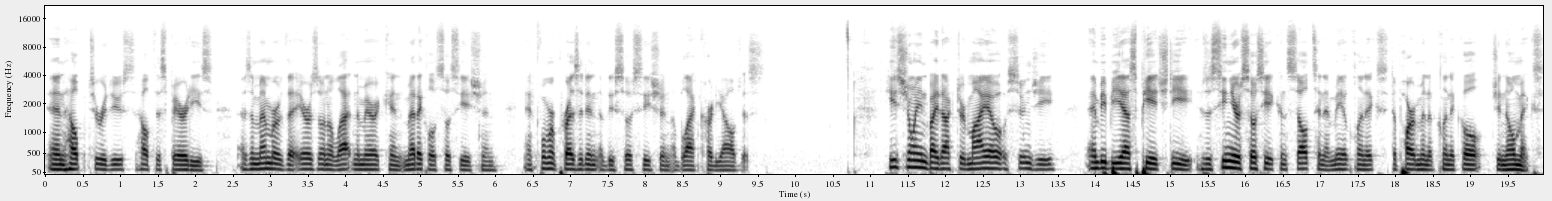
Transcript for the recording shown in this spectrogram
and help to reduce health disparities. As a member of the Arizona Latin American Medical Association and former president of the Association of Black Cardiologists. He's joined by Dr. Mayo Osundiji, MBBS PhD, who's a senior associate consultant at Mayo Clinic's Department of Clinical Genomics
